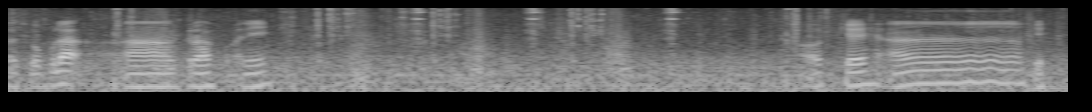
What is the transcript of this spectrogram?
Dah cukup pula uh, craft ni. Okay, uh, okay.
